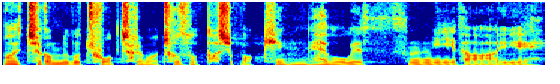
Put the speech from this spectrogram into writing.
아, 제가 이거 조각 잘 맞춰서 다시 마킹 해보겠습니다. 예.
